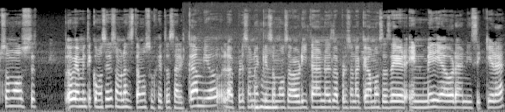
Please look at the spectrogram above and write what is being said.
Somos, obviamente como seres humanos estamos sujetos al cambio. La persona que somos ahorita no es la persona que vamos a ser en media hora ni siquiera.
